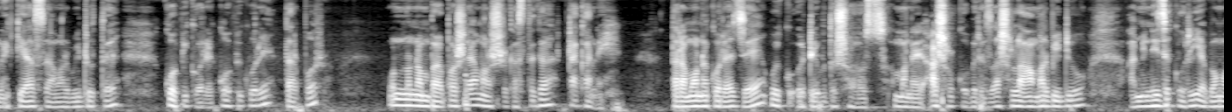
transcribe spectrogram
অনেকে আছে আমার ভিডিওতে কপি করে কপি করে তারপর অন্য নাম্বার বসায় মানুষের কাছ থেকে টাকা নেয়। তারা মনে করে যে ওই ওইটাই তো সহজ মানে আসল কবিরাজ। আসলে আমার ভিডিও আমি নিজে করি এবং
